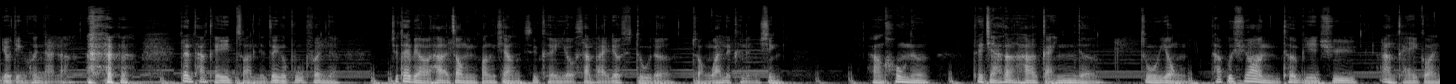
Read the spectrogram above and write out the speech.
有点困难啦，但它可以转的这个部分呢，就代表它的照明方向是可以有三百六十度的转弯的可能性。然后呢，再加上它的感应的作用，它不需要你特别去按开关。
